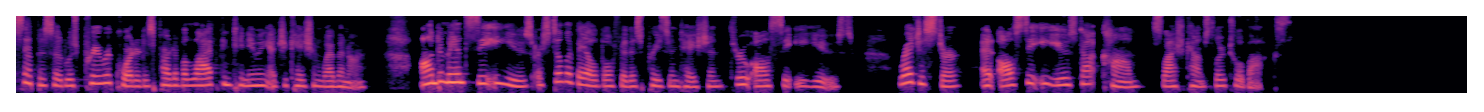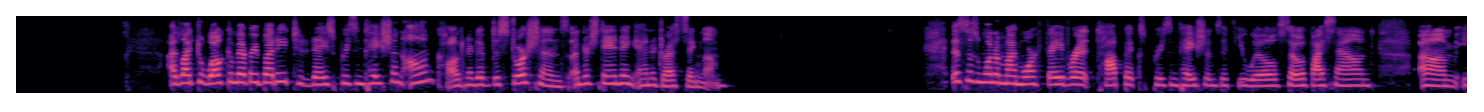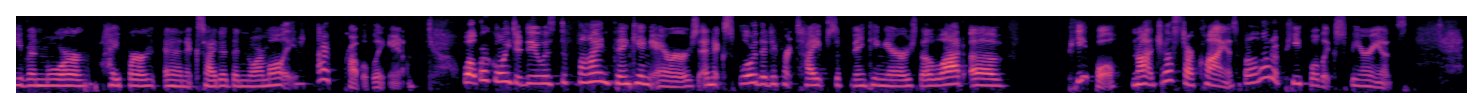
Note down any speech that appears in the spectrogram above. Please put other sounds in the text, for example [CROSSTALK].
this episode was pre-recorded as part of a live continuing education webinar. On-demand ceus are still available for this presentation through all ceus register at allceus.com slash counselor toolbox. I'd like to welcome everybody to today's presentation on cognitive distortions understanding and addressing them this is one of my more favorite topics presentations if you will. So if i sound um, even more hyper and excited than normal i probably am. What we're going to do is define thinking errors and explore the different types of thinking errors that a lot of people not just our clients but a lot of people experience.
